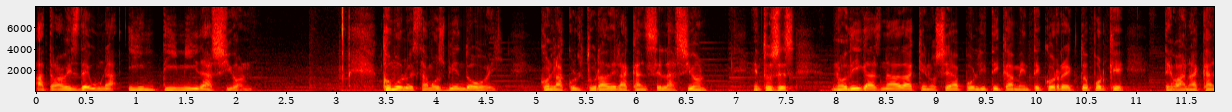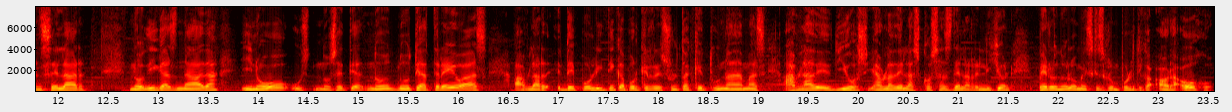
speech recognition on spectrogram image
a través de una intimidación. ¿Cómo lo estamos viendo hoy? Con la cultura de la cancelación. Entonces, no digas nada que no sea políticamente correcto porque te van a cancelar. No digas nada y no, no, te, no, te atrevas a hablar de política porque resulta que tú nada más habla de Dios y habla de las cosas de la religión, pero no lo mezcles con política. Ahora, ojo,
